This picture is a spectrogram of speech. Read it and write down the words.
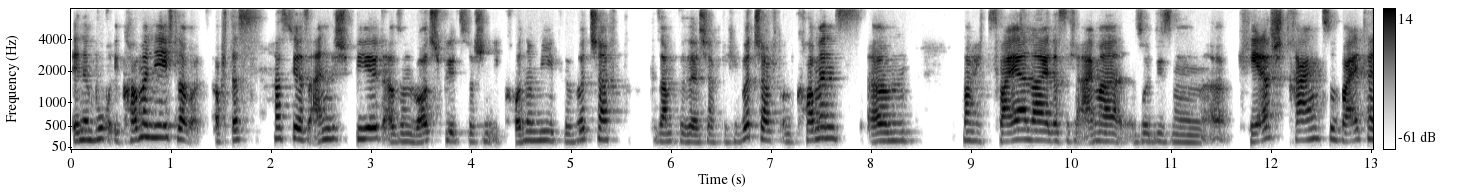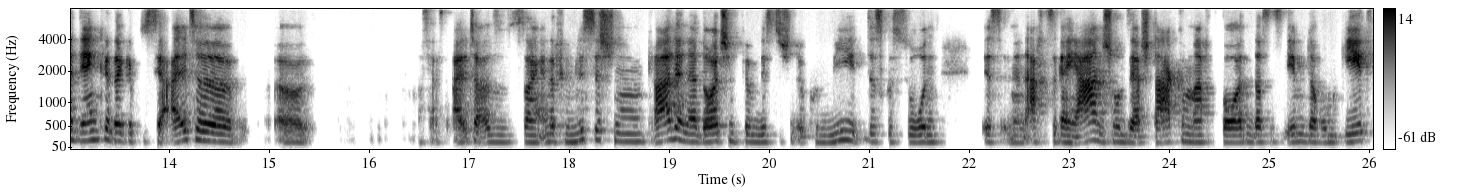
in dem Buch Economy, ich glaube, auf das hast du jetzt angespielt, also ein Wortspiel zwischen Economy für Wirtschaft gesamtgesellschaftliche Wirtschaft und Commons ähm, mache ich zweierlei, dass ich einmal so diesen äh, Kehrstrang so weiterdenke. Da gibt es ja alte, äh, was heißt alte, also sozusagen in der feministischen, gerade in der deutschen feministischen Ökonomie-Diskussion ist in den 80er Jahren schon sehr stark gemacht worden, dass es eben darum geht,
